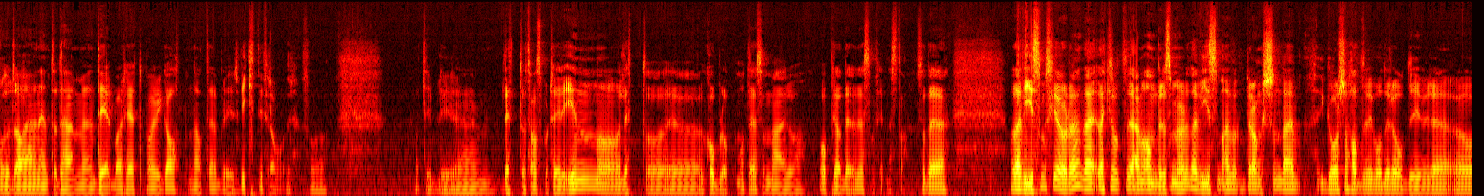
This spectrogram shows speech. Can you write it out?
og da jeg nevnte det her med delbarhet på aggregatene, at det blir viktig framover. At de blir eh, lett å transportere inn og lett å eh, koble opp mot det som er, og oppgradere det som finnes. Da. Så det, og det er vi som skal gjøre det. Det er, det er ikke sånn at det er noen andre som gjør det. Det er vi som er bransjen. Er, I går så hadde vi både rådgivere og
